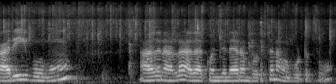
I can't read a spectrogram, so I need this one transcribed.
கறி போகும். அதனால் அதை கொஞ்சம் நேரம் பொறுத்து நம்ம போட்டுக்குவோம்.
